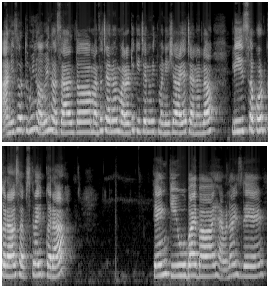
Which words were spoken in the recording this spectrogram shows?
आणि जर तुम्ही नवीन असाल तर माझं channel Marathi kitchen with Manisha या चॅनलला प्लीज सपोर्ट करा सबस्क्राईब करा. Thank you bye bye have a nice day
